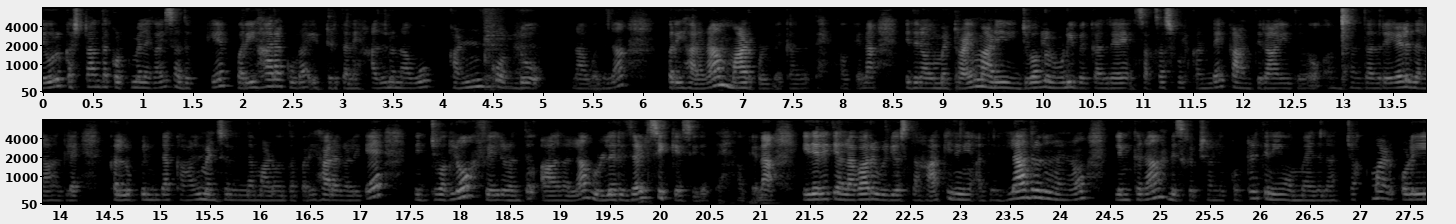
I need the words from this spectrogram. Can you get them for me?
ದೇವರು ಕಷ್ಟ ಅಂತ ಕೊಟ್ಟ ಮೇಲೆ ಗಾಯ್ಸ್ ಅದಕ್ಕೆ ಪರಿಹಾರ ಕೂಡ ಇಟ್ಟಿರ್ತಾನೆ. ಅದನ್ನು ನಾವು ಕಂಡುಕೊಂಡು ನಾವು ಅದನ್ನು ಪರಿಹಾರನ ಮಾಡ್ಕೊಳ್ಬೇಕಾಗುತ್ತೆ ಓಕೆನಾ ಇದನ್ನ ಒಮ್ಮೆ ಟ್ರೈ ಮಾಡಿ ನಿಜವಾಗ್ಲೂ ನೋಡಿಬೇಕಾದ್ರೆ ಸಕ್ಸಸ್ಫುಲ್ ಕಂಡೇ ಕಾಣ್ತೀರಾ? ಇದು ಅಂತಂದರೆ ಹೇಳಿದಲ್ಲ ಆಗಲೇ ಕಲ್ಲುಪ್ಪಿನಿಂದ ಕಾಳು ಮೆಣಸಿನಿಂದ ಮಾಡುವಂಥ ಪರಿಹಾರಗಳಿಗೆ ನಿಜವಾಗ್ಲೂ ಫೇಲ್ಯೂರ್ ಅಂತೂ ಆಗಲ್ಲ, ಒಳ್ಳೆ ರಿಸಲ್ಟ್ ಸಿಕ್ಕೇ ಸಿಗುತ್ತೆ ಓಕೆನಾ ಇದೇ ರೀತಿ ಹಲವಾರು ವೀಡಿಯೋಸ್ನ ಹಾಕಿದ್ದೀನಿ ಅದೆಲ್ಲಾದ್ರೂ ನಾನು ಲಿಂಕನ್ನ ಡಿಸ್ಕ್ರಿಪ್ಷನಲ್ಲಿ ಕೊಟ್ಟಿರ್ತೀನಿ, ಒಮ್ಮೆ ಅದನ್ನು ಚೆಕ್ ಮಾಡ್ಕೊಳ್ಳಿ,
